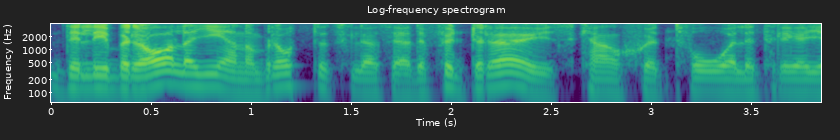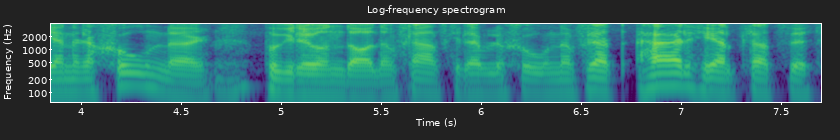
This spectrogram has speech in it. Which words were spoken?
det liberala genombrottet skulle jag säga, det fördröjs kanske två eller tre generationer mm. på grund av den franska revolutionen. För att här helt plötsligt,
